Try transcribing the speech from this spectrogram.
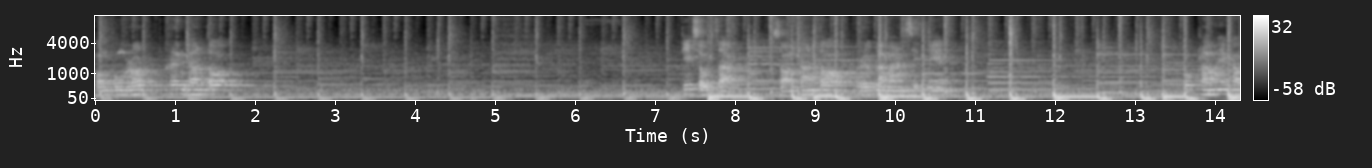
ผงปรุงรสเครื่องช้อนโต๊ะ พริกสดสับ2ช้อนโต๊ะหรือประมาณ 10 เมตรคลุกเคล้าให้เข้า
